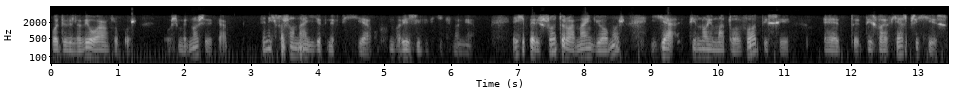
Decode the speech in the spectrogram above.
Ότι δηλαδή ο άνθρωπος, ο σημερινός ειδικά, δεν έχει τόσο ανάγκη για την ευτυχία που γνωρίζει η δυτική κοινωνία. Έχει περισσότερο ανάγκη όμως για την νοηματοδότηση ε, της βαθιάς ψυχής.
